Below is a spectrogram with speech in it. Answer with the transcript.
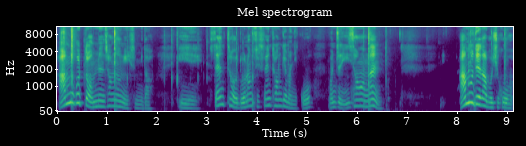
아무것도 없는 상황이 있습니다. 이 센터, 노란색 센터 한 개만 있고, 먼저 이 상황은 아무데나 보시고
